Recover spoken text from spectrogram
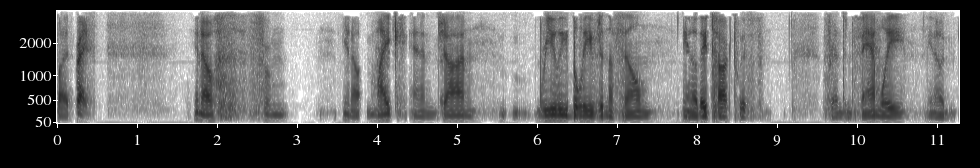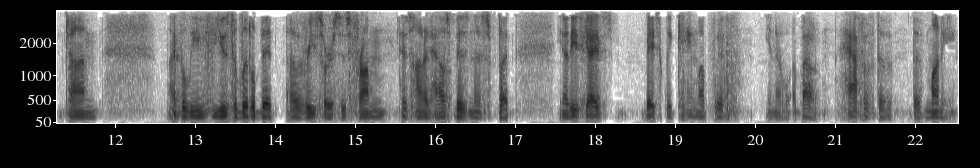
But Right. You know, from you know, Mike and John really believed in the film. You know, they talked with friends and family. You know, John, I believe, used a little bit of resources from his haunted house business, but you know, these guys basically came up with you know about half of the the money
